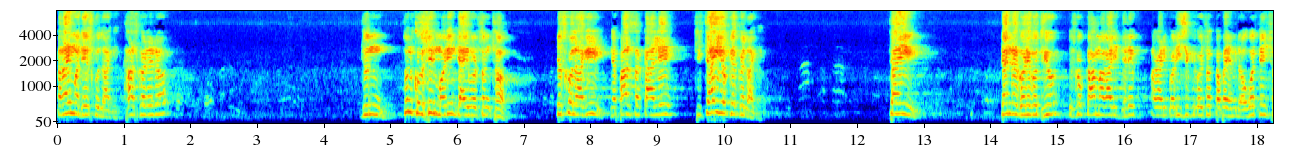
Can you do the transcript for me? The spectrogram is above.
तराई मधेसको लागि खास गरेर जुन सुनकोशी मरिन डाइभर्सन छ। त्यसको लागि नेपाल सरकारले सिँचाइ योग्यको लागि चाहिँ टेन्डर गरेको थियो। त्यसको काम अगाडि धेरै अगाडि बढिसकेको छ तपाईँ हामीलाई अवगत नै छ।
